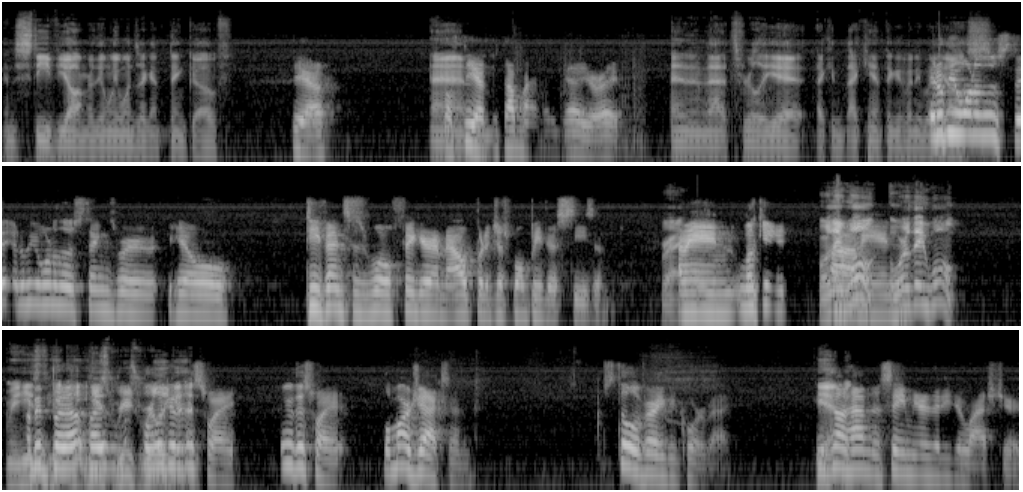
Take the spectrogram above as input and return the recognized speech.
and Steve Young are the only ones I can think of. Yeah. And Well, yeah. At the top of my head. Yeah, you're right. and that's really it. I can I can't think of anybody. It'll be else. one of those. Th- it'll be one of those things where he'll defenses will figure him out, but it just won't be this season. Right. I mean, look at or they I won't. mean- or they won't. I mean, he's, I mean, but, uh, he- but, he's, but he's really look at good. it this way. Look at it this way. Lamar Jackson, still a very good quarterback. He's Yeah, not having the same year that he did last year.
